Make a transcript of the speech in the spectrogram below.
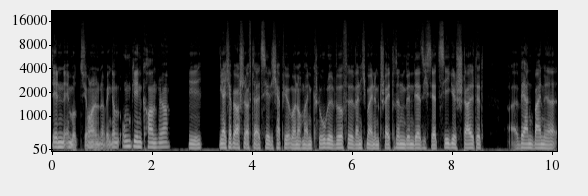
den Emotionen ein wenig umgehen kann, ja. Mhm. Ja, ich habe ja auch schon öfter erzählt, ich habe hier immer noch meinen Knobelwürfel, wenn ich mal in einem Trade drin bin, der sich sehr zäh gestaltet. äh, während meine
